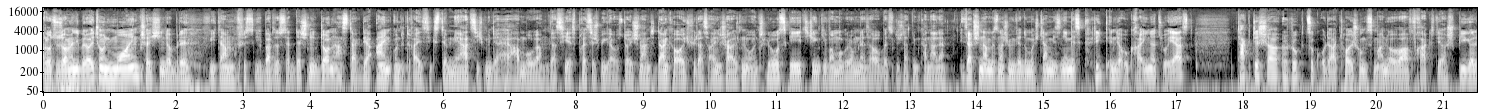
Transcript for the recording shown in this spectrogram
Hallo zusammen, liebe Leute und moin. Cześć, dzień dobry. Witam wszystkich bardzo serdecznie. Donnerstag, der 31. März. Ich bin der Herr Hamburger. Das hier ist Pressespiegel aus Deutschland. Danke euch für das Einschalten und los geht's. Dzięki wam ogromne za obecność na tym kanale. I zaczynamy z naszymi wiadomościami z Niemiec. Krieg in der Ukraine zuerst. Taktischer Rückzug oder Täuschungsmanöver, fragt der Spiegel.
